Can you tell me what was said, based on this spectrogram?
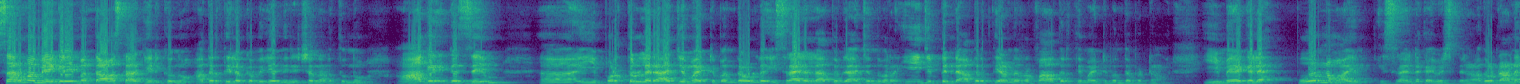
സർവമേഖലയും ബന്ധാവസ്ഥയാക്കിയിരിക്കുന്നു അതിർത്തിയിലൊക്കെ വലിയ നിരീക്ഷണം നടത്തുന്നു. ആകെ ഗസയും ഈ പുറത്തുള്ള രാജ്യവുമായിട്ട് ബന്ധമുള്ള ഇസ്രായേൽ അല്ലാത്തൊരു രാജ്യം എന്ന് പറഞ്ഞാൽ ഈജിപ്തിന്റെ അതിർത്തിയാണ് റഫ അതിർത്തിയുമായിട്ട് ബന്ധപ്പെട്ടാണ്. ഈ മേഖല പൂർണമായും ഇസ്രായേലിന്റെ കൈവശത്തിലാണ്. അതുകൊണ്ടാണ്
